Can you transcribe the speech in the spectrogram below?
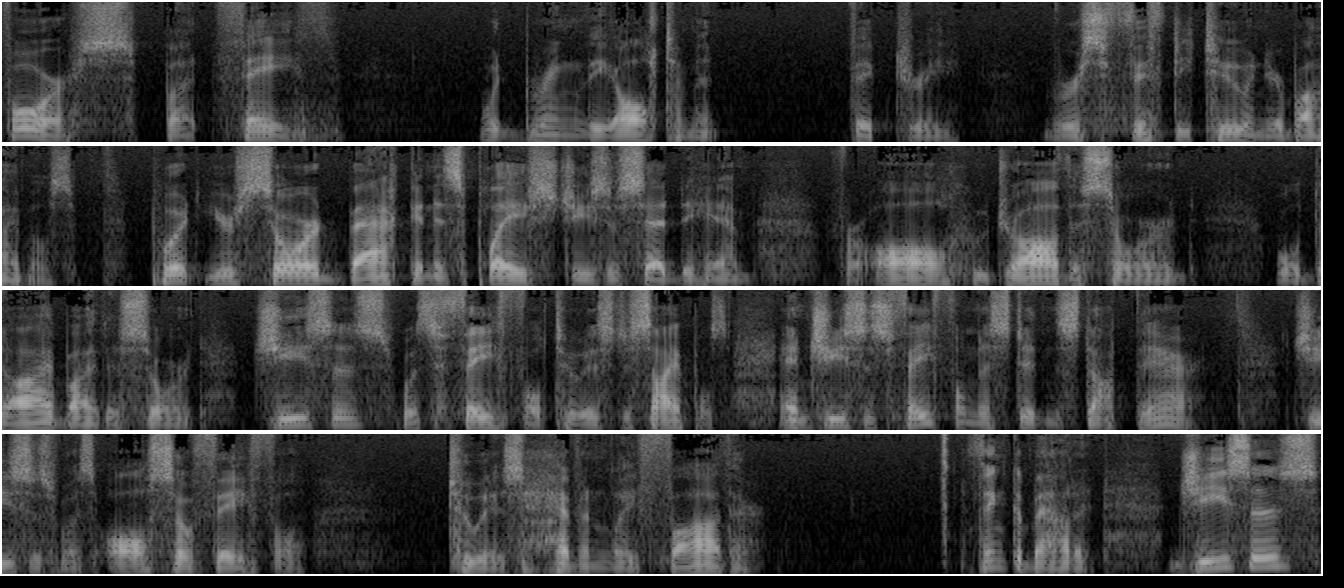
force, but faith would bring the ultimate victory. Verse 52 in your Bibles. Put your sword back in its place, Jesus said to him, for all who draw the sword will die by the sword. Jesus was faithful to his disciples, and Jesus' faithfulness didn't stop there. Jesus was also faithful to his heavenly Father. Think about it. Jesus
